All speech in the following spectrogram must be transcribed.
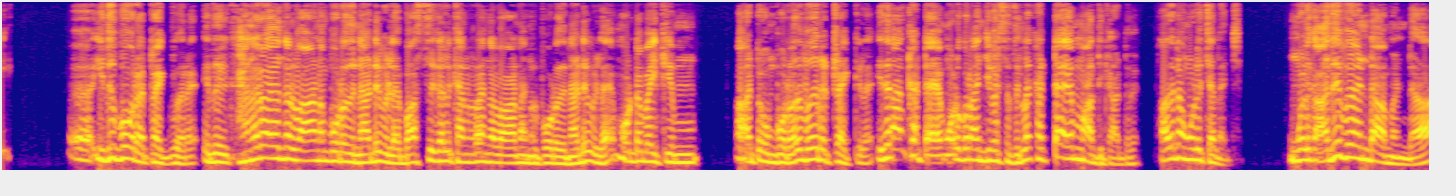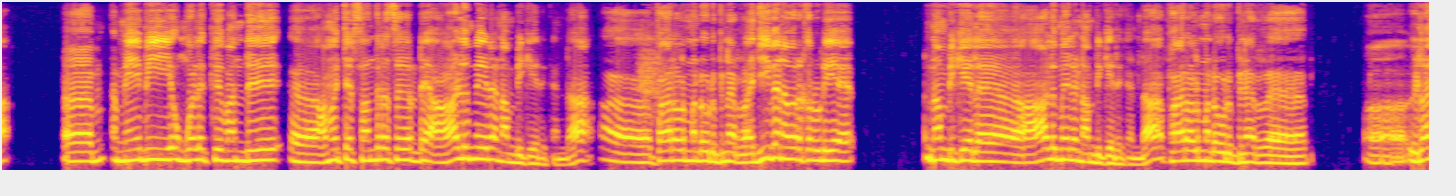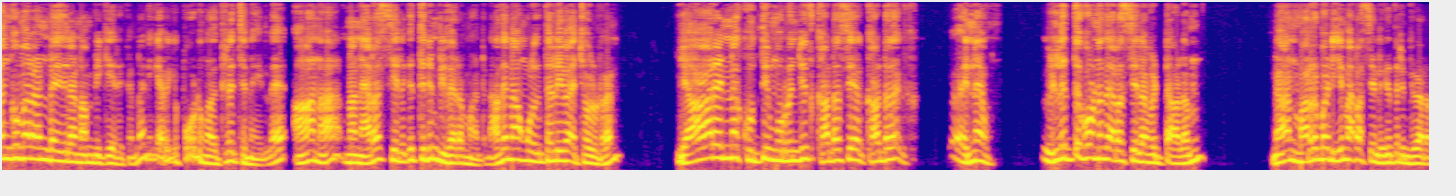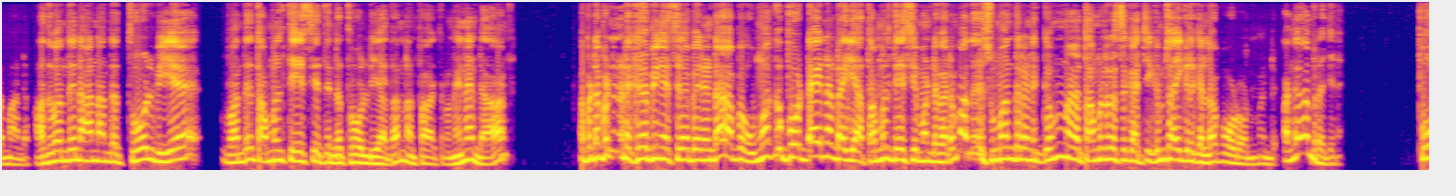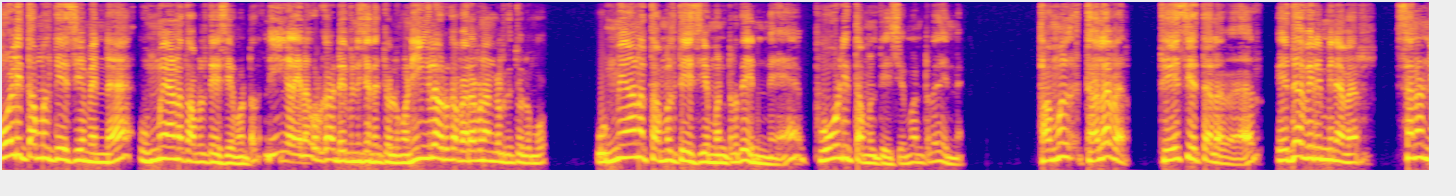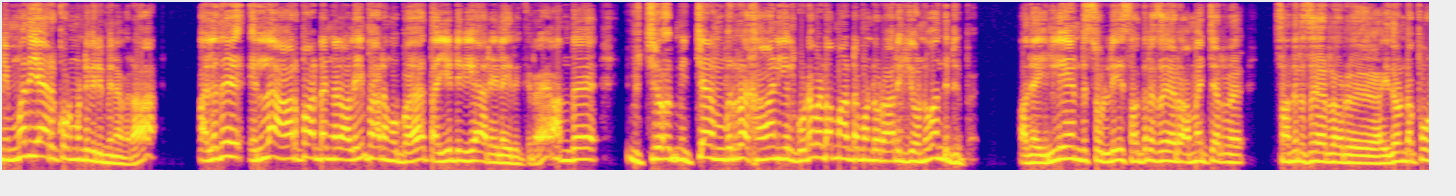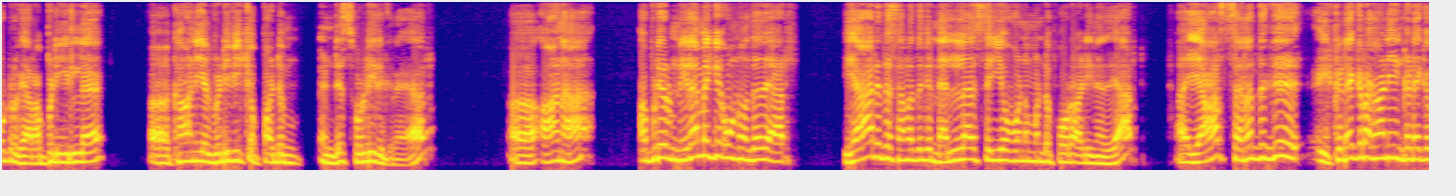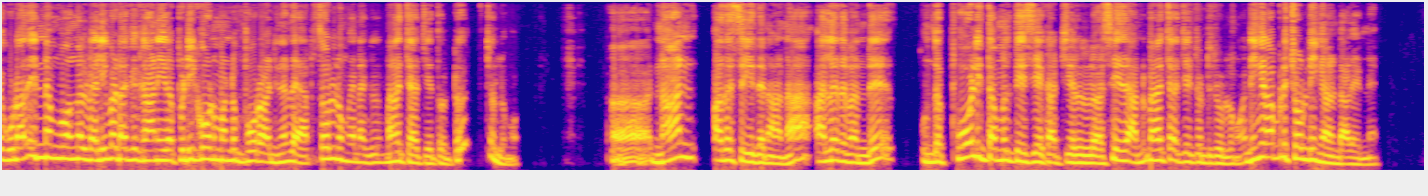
இது போற ட்ரெக் வேற இது கனரகங்கள் வாகனம் போறது நடுவில் பஸ்ஸுகள் கனரகங்கள் வாகனங்கள் போறது நடுவில் மோட்டார் பைக்கும் ஆட்டோவும் போறது வேற ட்ரெக்ல இது நான் கட்டாயம் உங்களுக்கு ஒரு அஞ்சு வருஷத்துக்குள்ள கட்டாயம் மாத்தி காட்டுவேன் அது நான் உங்களுக்கு சேலஞ்ச் உங்களுக்கு அது வேண்டாமண்டா மேபி உங்களுக்கு வந்து அமைச்சர் சந்திரசேகருடைய ஆளுமையில நம்பிக்கை இருக்குண்டா பாராளுமன்ற உறுப்பினர் ரஜீவன் அவர்களுடைய நம்பிக்கையில ஆளுமையில நம்பிக்கை இருக்குண்டா பாராளுமன்ற உறுப்பினர் அஹ், இதுல நம்பிக்கை இருக்குன்னா நீங்க அவைக்கு போடுங்க அது பிரச்சனை இல்லை. ஆனா நான் அரசியலுக்கு திரும்பி வர மாட்டேன். அதை நான் உங்களுக்கு தெளிவா சொல்றேன். யார் என்ன குத்தி முறிஞ்சு கடைசிய கட என்ன இழுத்து கொண்டது அரசியலை விட்டாலும் நான் மறுபடியும் அரசியலுக்கு திரும்பி வர மாட்டேன். அது வந்து நான் அந்த தோல்வியை வந்து தமிழ் தேசியத்தின் தோல்வியா தான் நான் பாக்குறேன் என்னண்டா? அப்படி என்ன கேப்பீங்க சில பேர் பேருண்டா அப்ப உமக்கு போட்டா என்னடா ஐயா தமிழ் தேசியம் என்று வரும். அது சுமந்திரனுக்கும் தமிழரசு கட்சிக்கும் சைக்கிளுக்கு எல்லாம் போடணும் அங்கதான் பிரச்சனை. போலி தமிழ் தேசியம் என்ன? உண்மையான தமிழ் தேசியம் என்றது. நீங்களே எனக்கு ஒருக்கா டெபினிஷனை சொல்லுங்க. நீங்களே ஒருக்கா வரவணங்கிறது சொல்லுங்க. உண்மையான தமிழ் தேசியம்ன்றது என்ன? போலி தமிழ் தேசியம்ன்றது என்ன? தமிழ் தலைவர் தேசிய தலைவர் எதை விரும்பினவர்? சன நிம்மதியா இருக்கணும்னு விரும்பினவரா? அல்லது எல்லா ஆர்ப்பாட்டங்களாலையும் பாருங்க இப்ப தையட்டு அறையில இருக்கிற அந்த மிச்சம் மிச்சம் விடுற காணிகள் கூட விட மாட்டோம்ன்ற ஒரு அறிக்கை ஒன்று வந்துட்டு இப்ப. அதை இல்லையென்று சொல்லி சந்திரசேகர் அமைச்சர் சந்திரசேகர் ஒரு இதோண்ட போட்டிருக்கார். அப்படி இல்லை. காணியல் விடுவிக்கப்படும் என்று சொல்லியிருக்கிறார். ஆனா அப்படி ஒரு நிலைமைக்கு கொண்டு வந்தது யார்? யார் இந்த சனத்துக்கு நல்லா செய்ய வேணும் என்று போராடினது யார்? யார் சனத்துக்கு கிடைக்கிற காணியும் கிடைக்க கூடாது இன்னும் உங்கள் வெளிவடக்கு காணியில பிடிக்கணும் என்று போராடினது யார்? சொல்லுங்க எனக்கு மனச்சாட்சியை தொட்டு சொல்லுங்க. ஆஹ் நான் அதை செய்தனானா? அல்லது வந்து இந்த போலி தமிழ் தேசிய கட்சிகள் செய்த மனச்சாட்சியை தொட்டு சொல்லுங்க. நீங்கள் அப்படி சொன்னீங்க என்றால் என்ன?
